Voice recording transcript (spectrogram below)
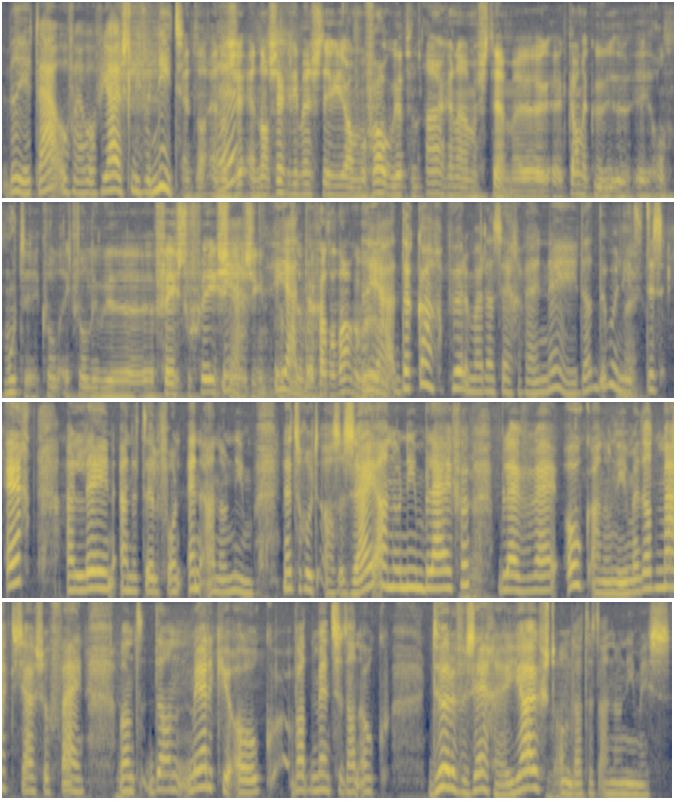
wil je het daarover hebben of juist liever niet? En dan, en, dan, en dan zeggen die mensen tegen jou, mevrouw, u hebt een aangename stem. Eh, eh, kan ik u eh, ontmoeten? Ik wil, ik wil u face-to-face zien. Wat, ja, wat dat- gaat er dan gebeuren? Ja, dat kan gebeuren, maar dan zeggen wij nee, dat doen we niet. Nee. Het is echt alleen aan de telefoon en anoniem. Net zo goed als zij anoniem blijven, blijven wij ook anoniem. En dat maakt het juist zo fijn. Want dan merk je ook wat mensen dan ook durven zeggen. Juist omdat het anoniem is.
